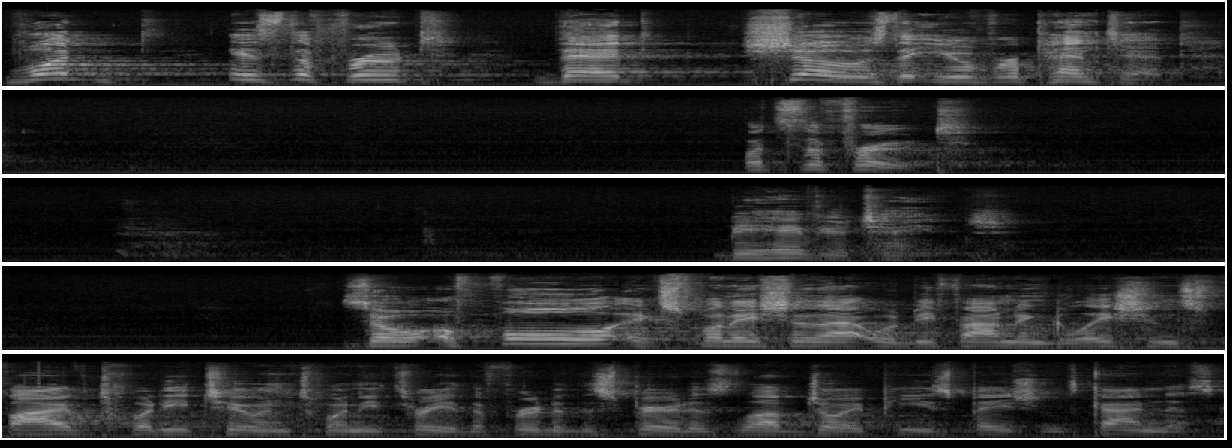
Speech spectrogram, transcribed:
What is the fruit that shows that you've repented? What's the fruit? Behavior change. So a full explanation of that would be found in Galatians 5, 22 and 23. The fruit of the Spirit is love, joy, peace, patience, kindness,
